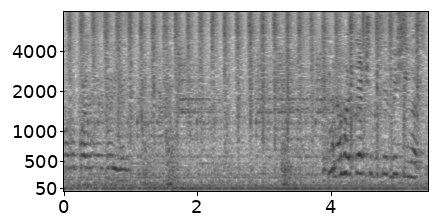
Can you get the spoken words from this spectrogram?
কোনো পড়াশোনা করি নাই। এখানে হয়তো একশো পিসের বেশিও আছে।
